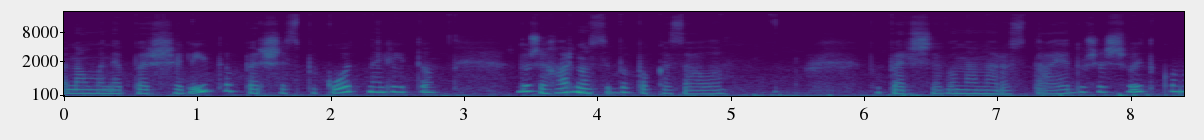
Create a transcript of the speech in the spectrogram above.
Вона у мене перше літо, перше спекотне літо. Дуже гарно себе показала. По-перше, вона наростає дуже швидко.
